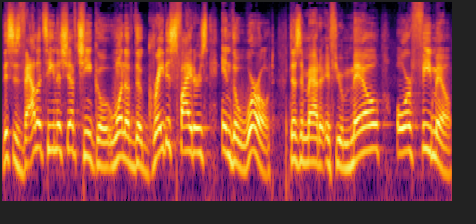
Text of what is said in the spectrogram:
This is Valentina Shevchenko, one of the greatest fighters in the world. Doesn't matter if you're male or female.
